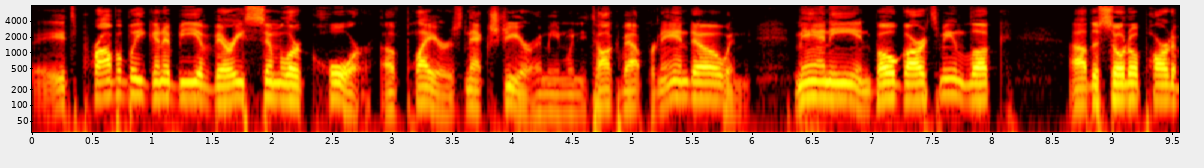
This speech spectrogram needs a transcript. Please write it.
it's probably going to be a very similar core of players next year. I mean, when you talk about Fernando and Manny and Bogaerts, I mean, look, uh, the Soto part of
